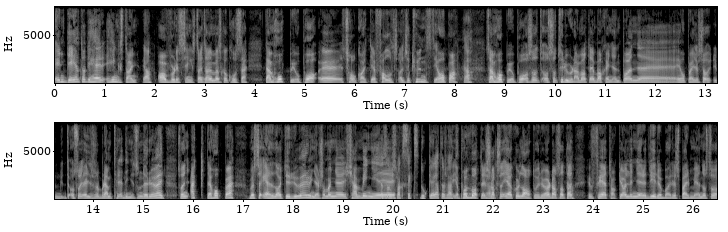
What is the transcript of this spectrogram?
en del av de her hingstene, Ja. avlshingstene som man skal kose seg, de hopper jo på eh, såkalte falske, altså kunstige hopper. Ja. Så de hopper jo på, og så, og så tror de at det er bakenden på en eh, hoppe, eller så, så, eller så blir de tredd inn i sånne rør, så den ekte hopper, men så er det da et rør under, så man eh, kommer inn i En sånn slags sexdukke, rett og slett. ja, på en måte et slags ja. ejakulatorrør, da, så at de får tak i all den dyrebare spermien, og så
